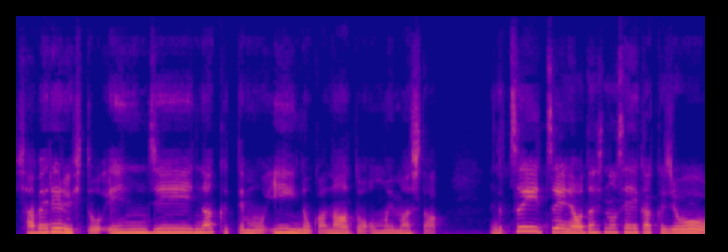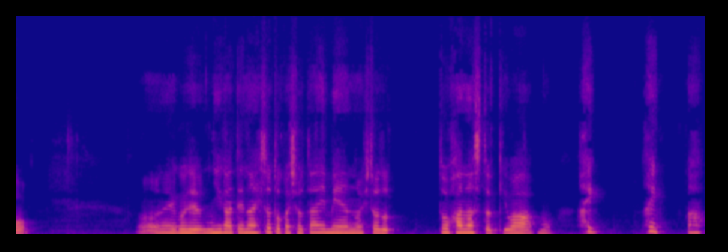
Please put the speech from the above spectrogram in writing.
喋れる人を演じなくてもいいのかなと思いました。なんかついついね、私の性格上、苦手な人とか初対面の人と話すときは、もう、はい、はい、あ、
